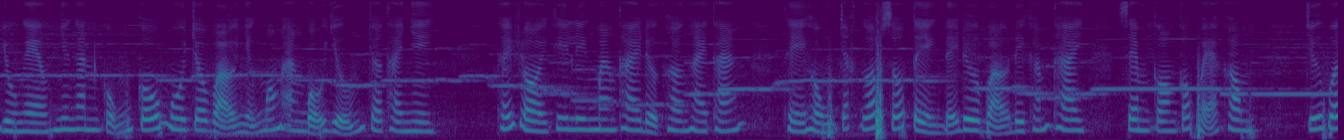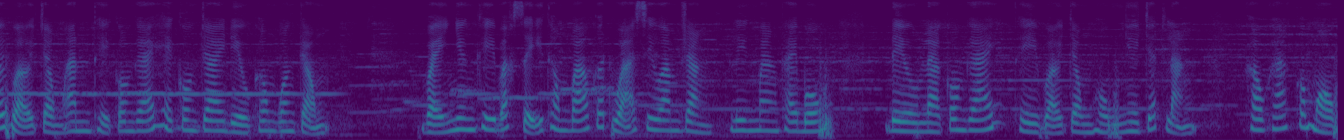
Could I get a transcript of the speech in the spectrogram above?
Dù nghèo nhưng anh cũng cố mua cho vợ những món ăn bổ dưỡng cho thai nhi. Thế rồi khi Liên mang thai được hơn 2 tháng thì Hùng chắc góp số tiền để đưa vợ đi khám thai xem con có khỏe không chứ với vợ chồng anh thì con gái hay con trai đều không quan trọng. Vậy nhưng khi bác sĩ thông báo kết quả siêu âm rằng Liên mang thai 4 đều là con gái thì vợ chồng Hùng như chết lặng. Khao khát có một,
